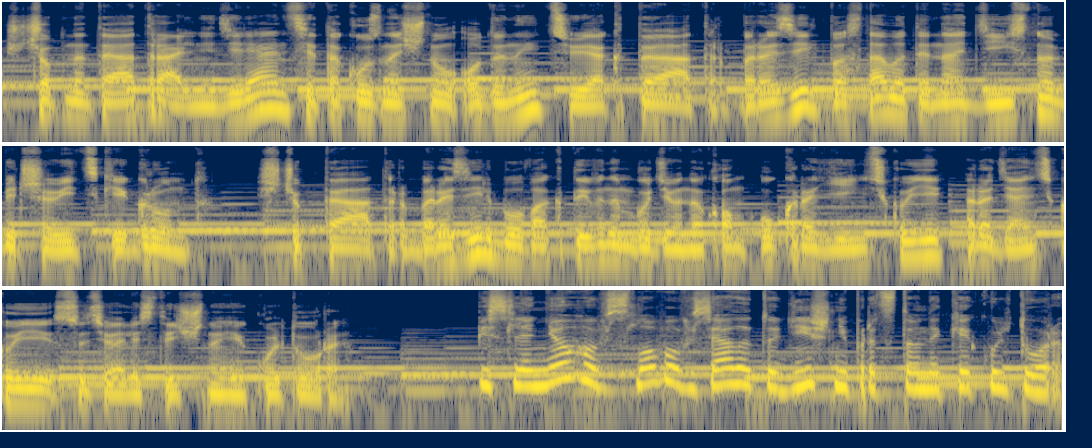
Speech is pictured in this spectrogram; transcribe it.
Щоб на театральній ділянці таку значну одиницю, як театр Березіль, поставити на дійсно більшовіцький ґрунт щоб театр Березіль був активним будівником української радянської соціалістичної культури. Після нього в слово взяли тодішні представники культури,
